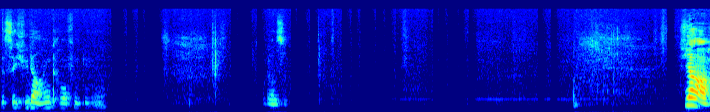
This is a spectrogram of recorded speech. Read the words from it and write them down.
Bis ich wieder einkaufen gehe. Oder so. Ja.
